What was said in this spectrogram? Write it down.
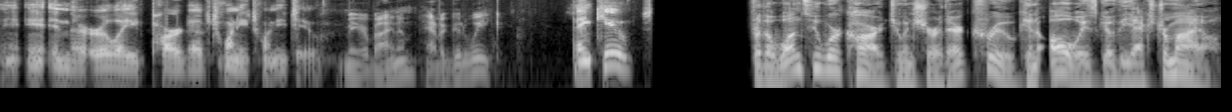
in, in the early part of 2022. Mayor Bynum, have a good week. Thank you. For the ones who work hard to ensure their crew can always go the extra mile,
